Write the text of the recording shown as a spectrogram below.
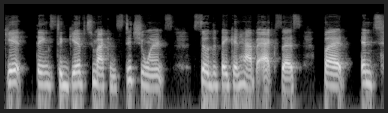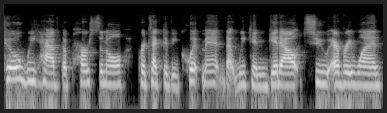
get things to give to my constituents so that they can have access. But until we have the personal protective equipment that we can get out to everyone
